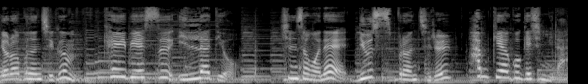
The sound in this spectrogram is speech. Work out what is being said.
여러분은 지금 KBS 1라디오 신성원의 뉴스 브런치를 함께하고 계십니다.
